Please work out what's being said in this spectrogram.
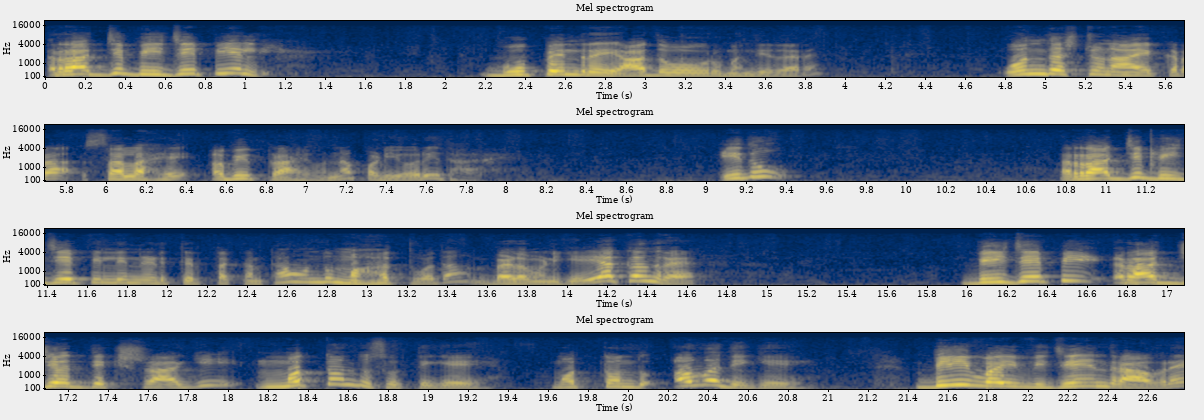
ರಾಜ್ಯ ಬಿ ಜೆ ಪಿಯಲ್ಲಿ ಭೂಪೇಂದ್ರ ಯಾದವ್ ಅವರು ಬಂದಿದ್ದಾರೆ. ಒಂದಷ್ಟು ನಾಯಕರ ಸಲಹೆ, ಅಭಿಪ್ರಾಯವನ್ನು ಪಡೆಯೋರಿದ್ದಾರೆ ಇದು ರಾಜ್ಯ ಬಿ ಜೆ ಪಿಯಲ್ಲಿ ನಡೀತಿರ್ತಕ್ಕಂಥ ಒಂದು ಮಹತ್ವದ ಬೆಳವಣಿಗೆ. ಯಾಕಂದರೆ ಬಿ ಜೆ ಪಿ ರಾಜ್ಯಾಧ್ಯಕ್ಷರಾಗಿ ಮತ್ತೊಂದು ಸುತ್ತಿಗೆ, ಮತ್ತೊಂದು ಅವಧಿಗೆ ಬಿ ವೈ ವಿಜೇಂದ್ರ ಅವರೇ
